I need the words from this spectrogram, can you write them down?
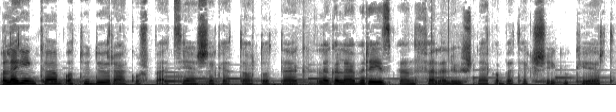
A leginkább a tüdőrákos pácienseket tartották legalább részben felelősnek a betegségükért.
